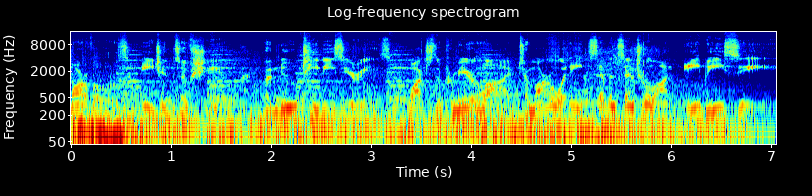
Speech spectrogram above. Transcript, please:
Marvel's Agents of S.H.I.E.L.D., the new TV series. Watch the premiere live tomorrow at 8, 7 central on ABC.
